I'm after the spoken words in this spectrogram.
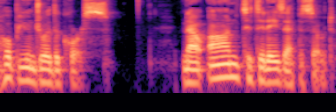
hope you enjoy the course. Now, on to today's episode.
